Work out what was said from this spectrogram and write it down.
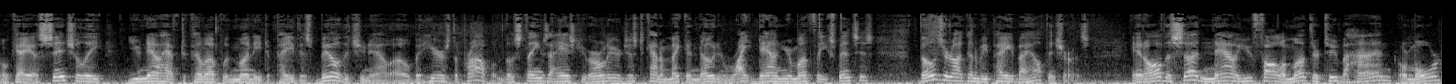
Okay, essentially, you now have to come up with money to pay this bill that you now owe. But here's the problem: those things I asked you earlier, just to kind of make a note and write down your monthly expenses, those are not going to be paid by health insurance. And all of a sudden, now you fall a month or two behind or more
